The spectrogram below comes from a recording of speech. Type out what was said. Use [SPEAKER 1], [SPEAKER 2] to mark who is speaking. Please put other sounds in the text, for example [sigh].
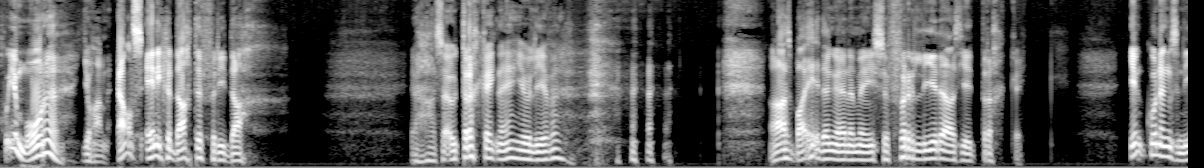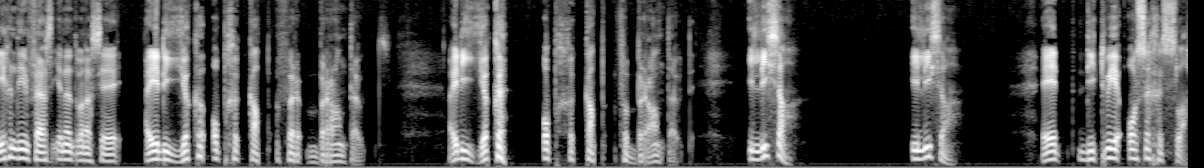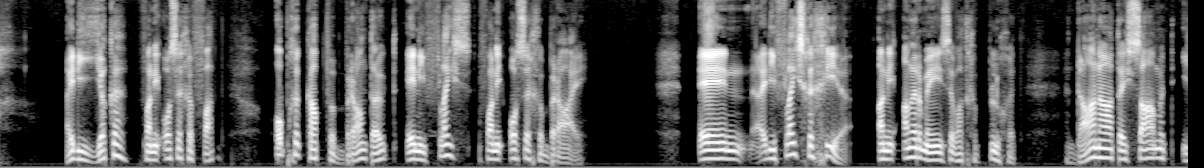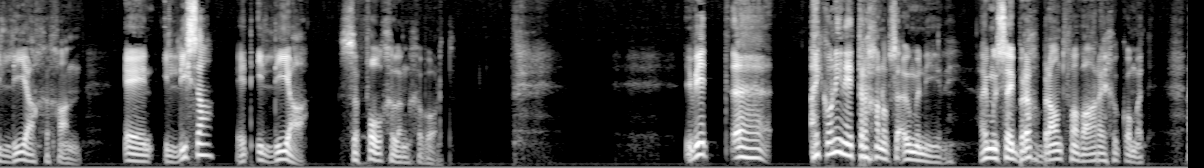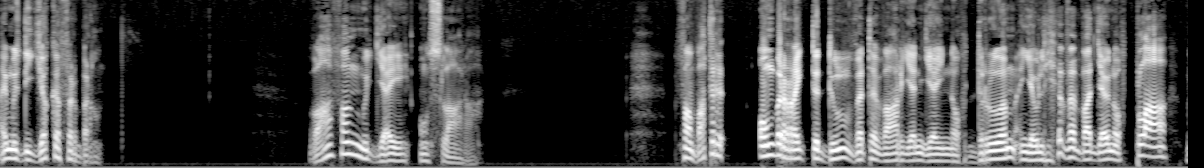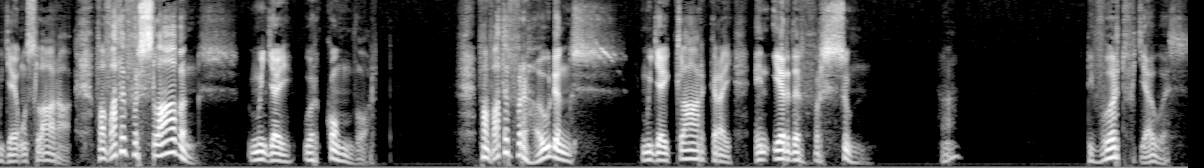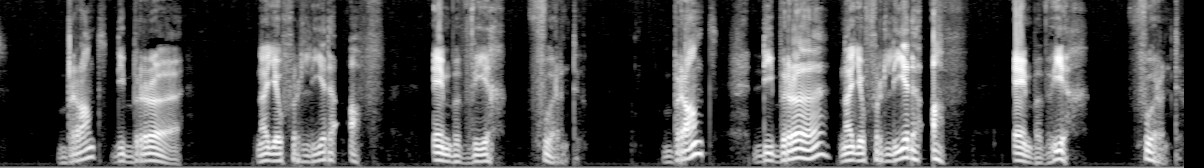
[SPEAKER 1] Goeiemôre, Johan. Els en die gedagte vir die dag. Ja, as jy ou terugkyk, né, jou lewe. [laughs] Daar's baie dinge in 'n mens se verlede as jy terugkyk. 1 Konings 19 vers 21 sê hy het die jukke opgekap vir brandhout. Hy het die jukke opgekap vir brandhout. Elisa Elisa het die twee osse geslag. Het die jukke van die osse gevat, opgekap vir brandhout en die vleis van die osse gebraai. En hy het die vleis gegee aan die ander mense wat geploeg het. Daarna het hy saam met Elia gegaan en Elisa het Elia se volgeling geword. Jy weet, uh, hy kon nie net teruggaan op sy ou manier nie. Hy moes sy brug brand van waar hy gekom het. Hy moes die jukke verbrand. Waarvan moet jy ontslaa raak? Van watter onbereikte doelwitte waarheen jy nog droom in jou [laughs] lewe wat jou nog pla, moet jy ontslaa raak. Van watter verslawings moet jy oorkom word? Van watter verhoudings moet jy klaar kry en eerder versoen? Hæ? Die woord vir jou is brand die brûe na jou verlede af en beweeg vorentoe. Brand die brûe na jou verlede af en beweeg vorentoe.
